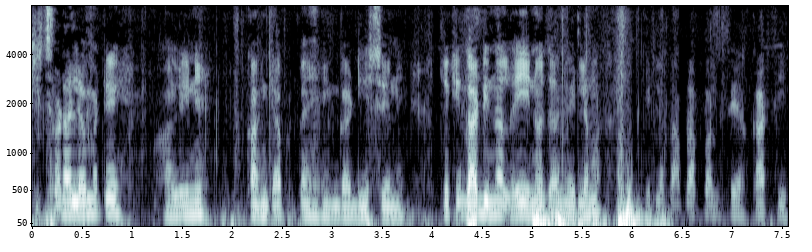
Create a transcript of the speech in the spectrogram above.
ખીચડા લેવા માટે હાલીને. કારણ કે આપણે કાંઈ ગાડી છે નહીં. જો કે ગાડી ના લઈ ન જાણ્યું એટલે એમાં એટલે તો આપણા પગ છે કાફી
